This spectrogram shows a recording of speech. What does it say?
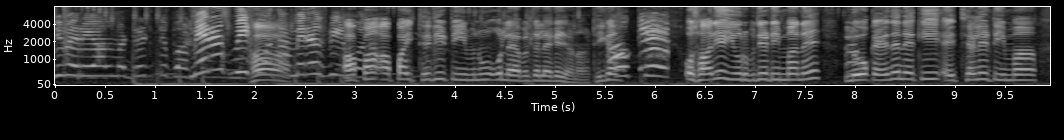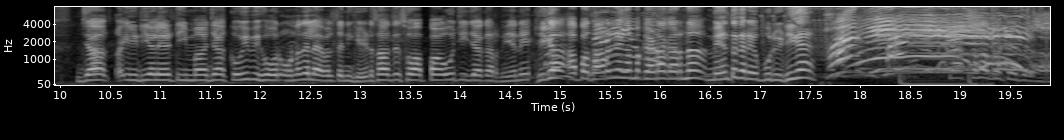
ਜਿਵੇਂ ਰੀਅਲ ਮੈਡਰਿਡ ਤੇ ਬਾਰ ਮੇਰਾ ਸਪੀਡ ਆ ਮੇਰਾ ਸਪੀਡ ਆਪਾਂ ਆਪਾਂ ਇੱਥੇ ਦੀ ਟੀਮ ਨੂੰ ਉਹ ਲੈਵਲ 'ਤੇ ਲੈ ਕੇ ਜਾਣਾ ਠੀਕ ਆ? ਉਹ ਸਾਰੀਆਂ ਯੂਰਪ ਦੀਆਂ ਟੀਮਾਂ ਨੇ। ਲੋਕ ਕਹਿੰਦੇ ਨੇ ਕਿ ਇੱਥੇ ਵਾਲੀਆਂ ਟੀਮਾਂ ਜਾਂ ਇੰਡੀਆ ਵਾਲੀਆਂ ਟੀਮਾਂ ਜਾਂ ਕੋਈ ਵੀ ਹੋਰ ਉਹਨਾਂ ਦੇ ਲੈਵਲ ਤੇ ਨਹੀਂ ਖੇਡ ਸਕਦੇ ਸੋ ਆਪਾਂ ਉਹ ਚੀਜ਼ਾਂ ਕਰਨੀਆਂ ਨੇ ਠੀਕ ਆ? ਆਪਾਂ ਸਾਰਿਆਂ ਨੇ ਕੰਮ ਕਿਹੜਾ ਕਰਨਾ? ਮਿਹਨਤ ਕਰਿਓ ਪੂਰੀ ਠੀਕ ਹੈ? ਚੱਕ ਦਾ ਫੱਟੇ ਤੇਰਾ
